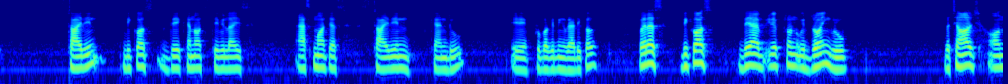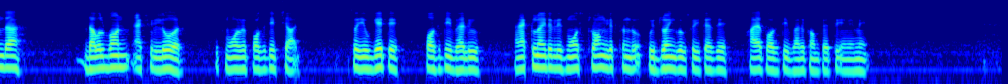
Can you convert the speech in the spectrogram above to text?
styrene because they cannot stabilize as much as styrene can do a propagating radical. Whereas, because they have electron withdrawing group the charge on the double bond actually lower it is more of a positive charge. So, you get a positive value and acrylonitrile is more strong electron withdrawing group. So, it has a higher positive value compared to MMA.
